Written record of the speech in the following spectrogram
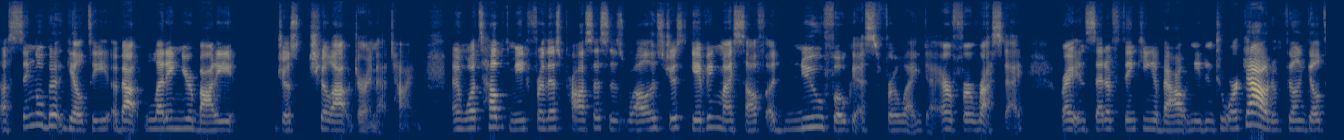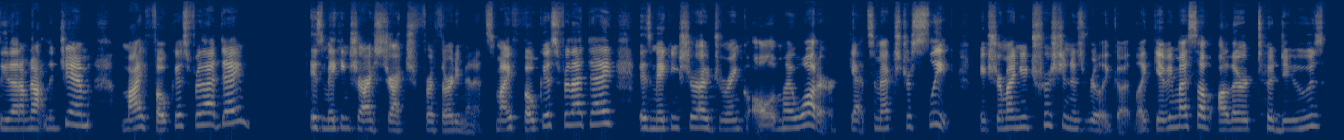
a single bit guilty about letting your body just chill out during that time. And what's helped me for this process as well is just giving myself a new focus for leg day or for rest day, right? Instead of thinking about needing to work out and feeling guilty that I'm not in the gym, my focus for that day is making sure I stretch for 30 minutes. My focus for that day is making sure I drink all of my water, get some extra sleep, make sure my nutrition is really good. Like giving myself other to dos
